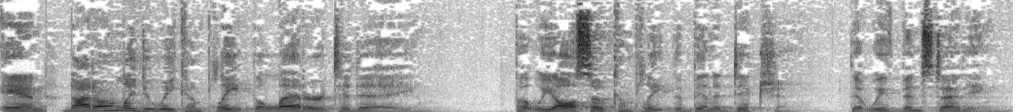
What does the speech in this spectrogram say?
And not only do we complete the letter today, but we also complete the benediction that we've been studying.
